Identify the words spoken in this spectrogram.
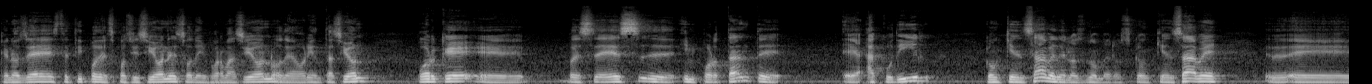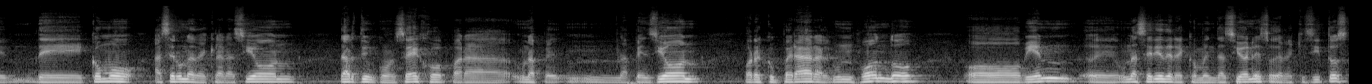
que nos dé este tipo de exposiciones o de información o de orientación porque eh, pues es eh, importante eh, acudir con quien sabe de los números, con quien sabe de cómo hacer una declaración, darte un consejo para una, una pensión o recuperar algún fondo o bien una serie de recomendaciones o de requisitos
